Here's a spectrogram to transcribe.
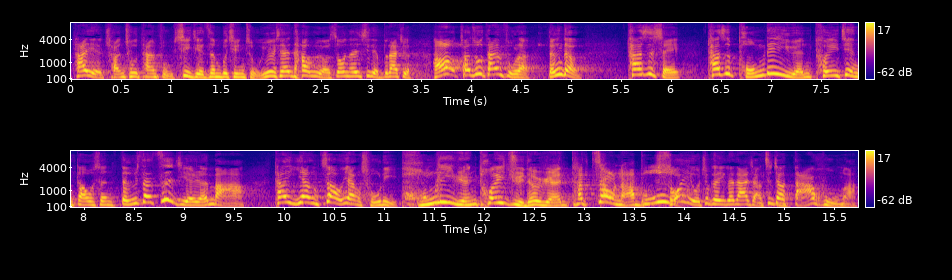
他也传出贪腐，细节真不清楚，因为现在大陆有时候那些细节不太清楚。好，传出贪腐了，等等，他是谁？他是彭丽媛推荐高升，等于是他自己的人马啊，他一样照样处理。彭丽媛推举的人，他照拿不误。所以我就可以跟大家讲，这叫打虎嘛。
